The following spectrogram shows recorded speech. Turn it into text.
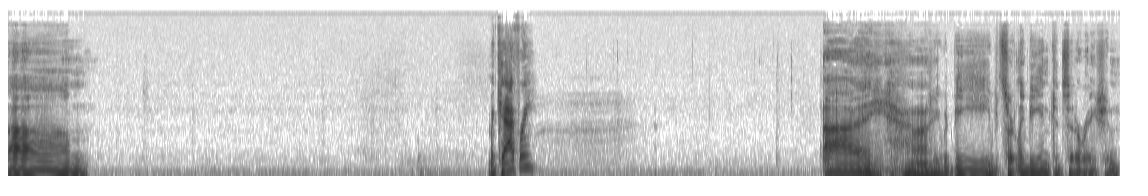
Um, McCaffrey? I uh, he would be he would certainly be in consideration.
